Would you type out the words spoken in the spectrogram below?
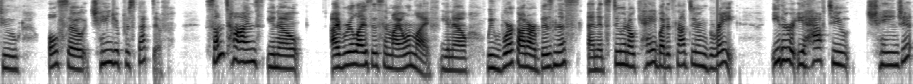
to also change your perspective. Sometimes, you know, I've realized this in my own life. You know, we work on our business and it's doing okay, but it's not doing great. Either you have to change it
